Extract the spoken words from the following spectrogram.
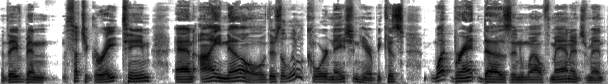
They've been such a great team, and I know there's a little coordination here because what Brent does in wealth management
